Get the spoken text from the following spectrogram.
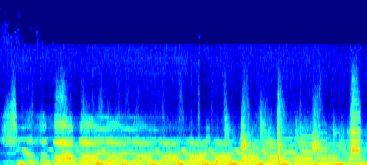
shave the barber then.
